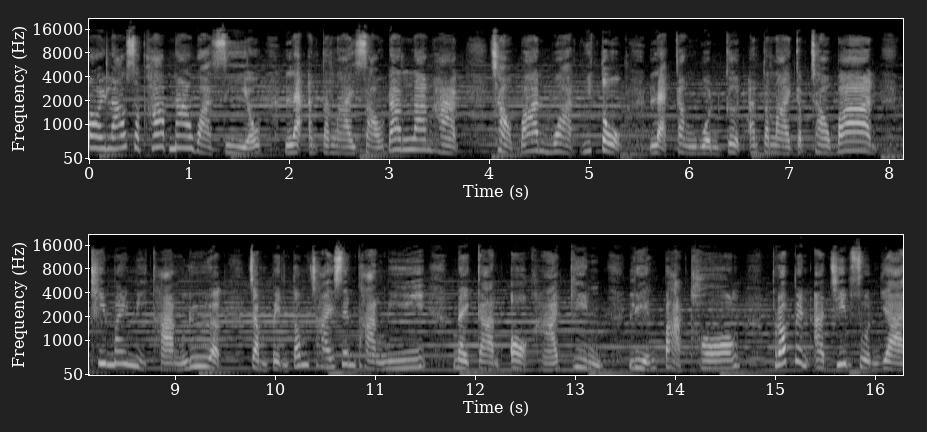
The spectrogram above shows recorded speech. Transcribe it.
รอยล้าวสภาพหน้าหวาดเสียว และอันตรายเสาด้านล่างหัก ชาวบ้านหวาดวิตก และกังวลเกิดอันตรายกับชาวบ้านที่ไม่มีทางเลือกจำเป็นต้องใช้เส้นทางนี้ ในการออกหากิน เลี้ยงปากท้อง เพราะเป็นอาชีพส่วนใหญ่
